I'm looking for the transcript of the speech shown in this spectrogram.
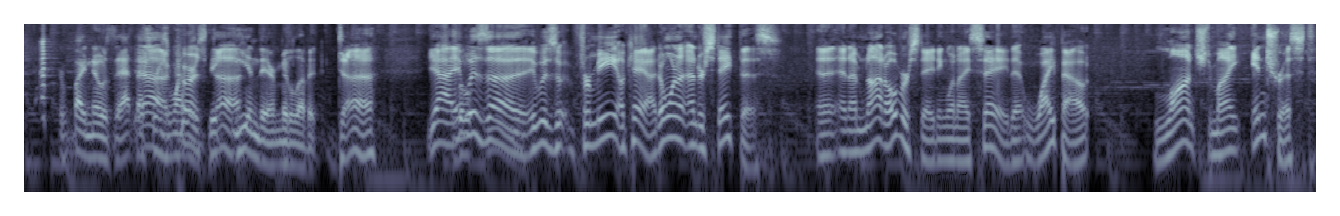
Everybody knows that. That's Yeah, the reason why course, there's big duh. E in there, middle of it. Duh. Yeah, it was. Uh, it was for me. Okay, I don't want to understate this, and, and I'm not overstating when I say that Wipeout launched my interest,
